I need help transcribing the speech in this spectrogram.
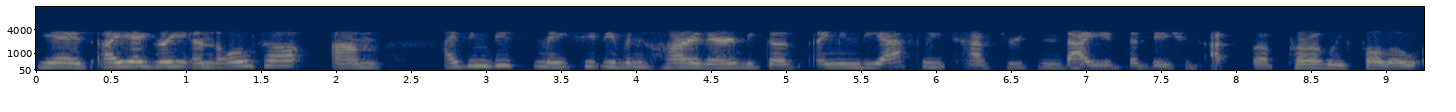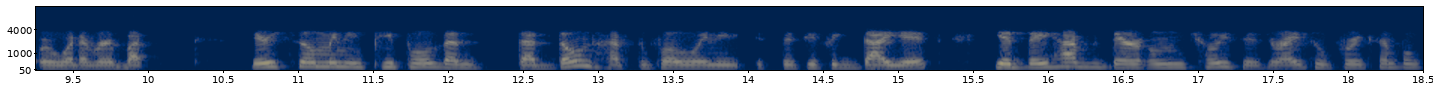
Yes i agree. And also um, i think this makes it even harder because i mean the athletes have certain diet that they should uh, uh probably follow or whatever but there's so many people that that don't have to follow any specific diet, yet they have their own choices, right? So, for example,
